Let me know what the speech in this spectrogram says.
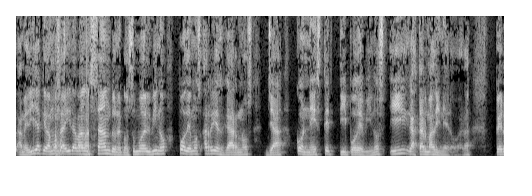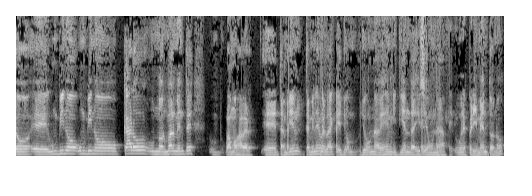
a medida que vamos a ir avanzando en el consumo del vino, podemos arriesgarnos ya con este tipo de vinos y gastar más dinero, ¿verdad? Pero eh, un vino un vino caro normalmente vamos a ver eh, también también es verdad que yo yo una vez en mi tienda hice una un experimento no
